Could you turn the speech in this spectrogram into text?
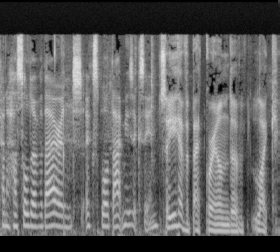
kind of hustled over there and explored that music scene. So you have a background of like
